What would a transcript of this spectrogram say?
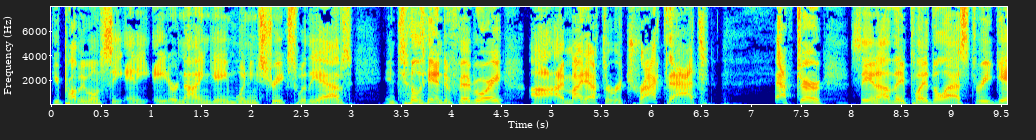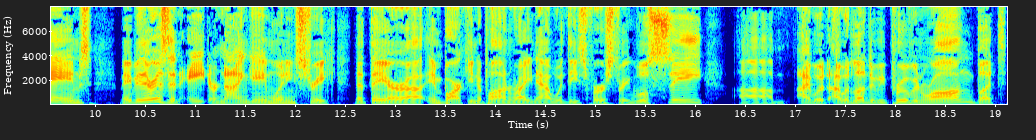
you probably won't see any eight or nine game winning streaks with the Avs until the end of February. Uh, I might have to retract that after seeing how they played the last three games. Maybe there is an eight or nine game winning streak that they are uh, embarking upon right now with these first three. We'll see. Um, I would I would love to be proven wrong, but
